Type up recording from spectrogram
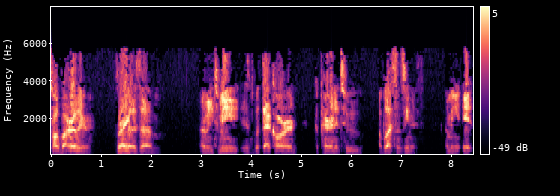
talk about earlier. Right. Because um, I mean, to me, is with that card comparing it to a Sun Zenith. I mean, it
